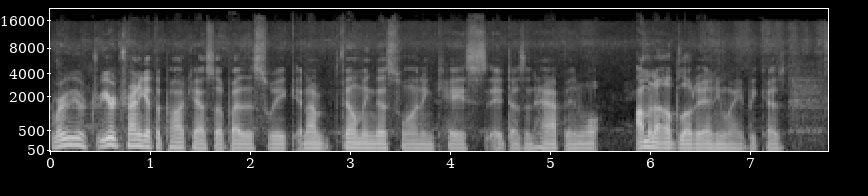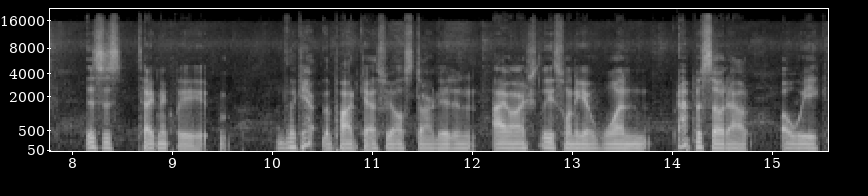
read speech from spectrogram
We were, we were trying to get the podcast up by this week and I'm filming this one in case it doesn't happen. Well, I'm going to upload it anyway because this is technically the the podcast we all started and I actually just want to get one episode out a week.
